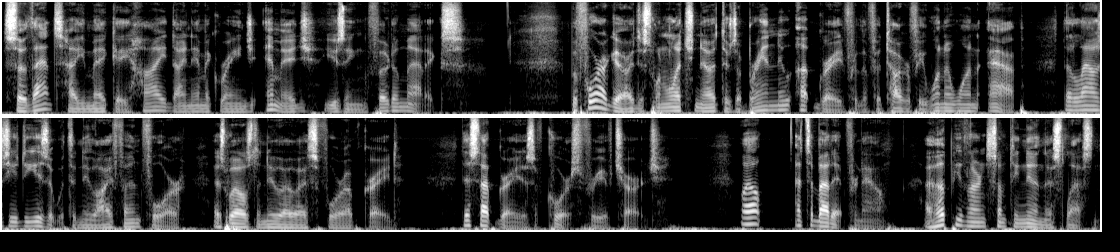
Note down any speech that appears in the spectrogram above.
So that's how you make a high dynamic range image using Photomatix. Before I go, I just want to let you know that there's a brand new upgrade for the Photography 101 app that allows you to use it with the new iPhone 4 as well as the new OS 4 upgrade. This upgrade is, of course, free of charge. Well, that's about it for now. I hope you've learned something new in this lesson.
